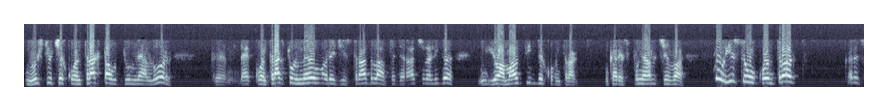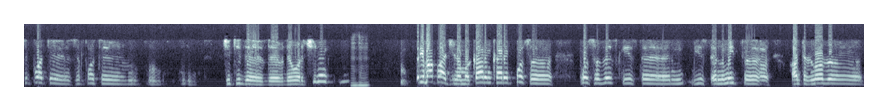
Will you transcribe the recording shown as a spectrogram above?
Nu știu ce contract au dumnealor, că de contractul meu înregistrat la Federația la Ligă, eu am alt tip de contract în care spune altceva. Nu, este un contract care se poate, se poate citi de, de, de oricine. Uh-huh. Prima pagină măcar în care poți să poți să vezi că este, este numit uh, antrenor uh,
